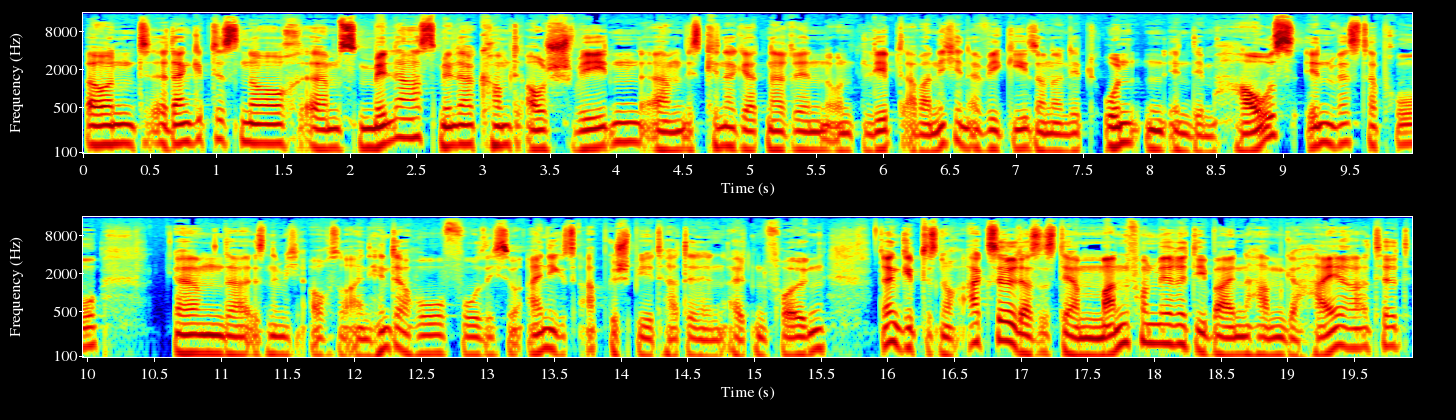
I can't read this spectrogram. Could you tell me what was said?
und äh, dann gibt es noch ähm, Smilla. Smilla kommt aus Schweden, ähm, ist Kindergärtnerin und lebt aber nicht in der WG, sondern lebt unten in dem Haus in Westerpro. Ähm, da ist nämlich auch so ein Hinterhof, wo sich so einiges abgespielt hat in den alten Folgen. Dann gibt es noch Axel, das ist der Mann von Merit. Die beiden haben geheiratet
